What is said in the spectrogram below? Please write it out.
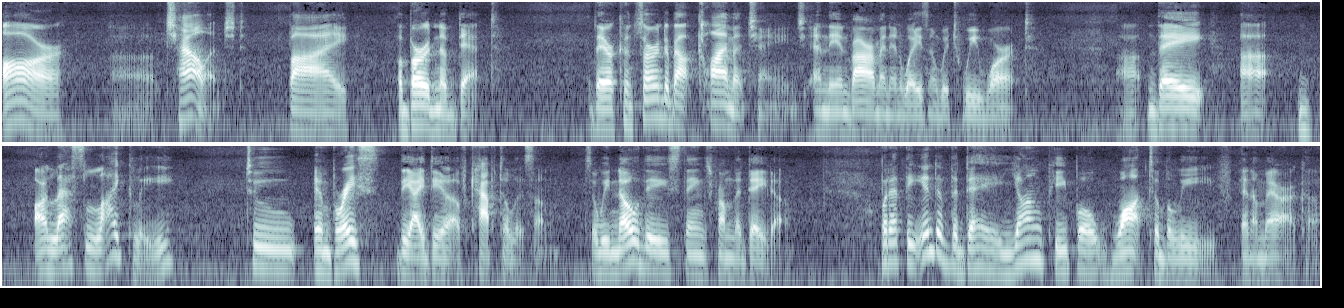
are uh, challenged by a burden of debt. They're concerned about climate change and the environment in ways in which we weren't. Uh, they uh, are less likely to embrace the idea of capitalism so we know these things from the data. But at the end of the day, young people want to believe in America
